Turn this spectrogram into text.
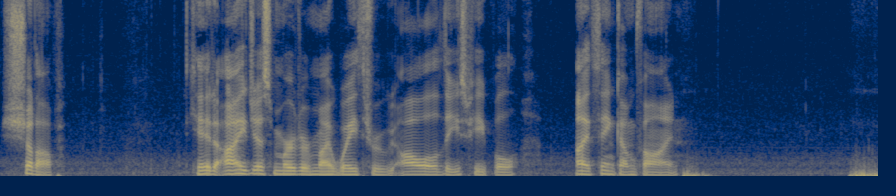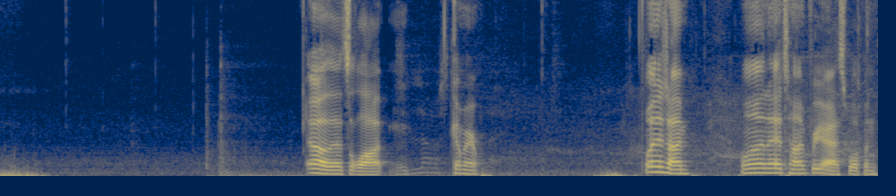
Shut up. Kid, I just murdered my way through all of these people. I think I'm fine. Oh, that's a lot. Come here. One at a time. One at a time for your ass whooping.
